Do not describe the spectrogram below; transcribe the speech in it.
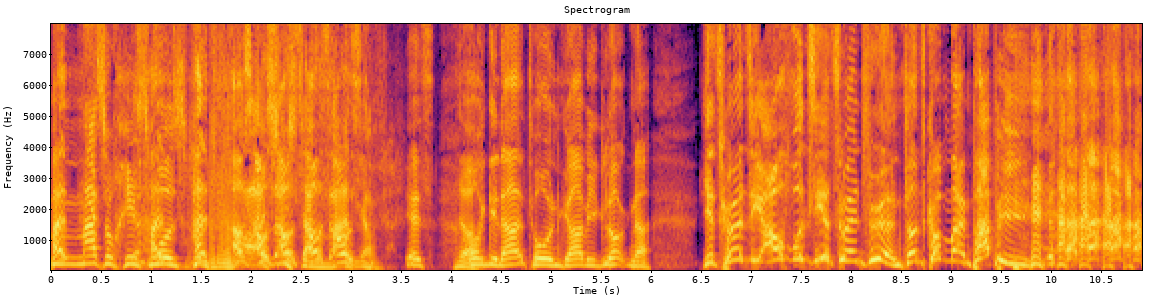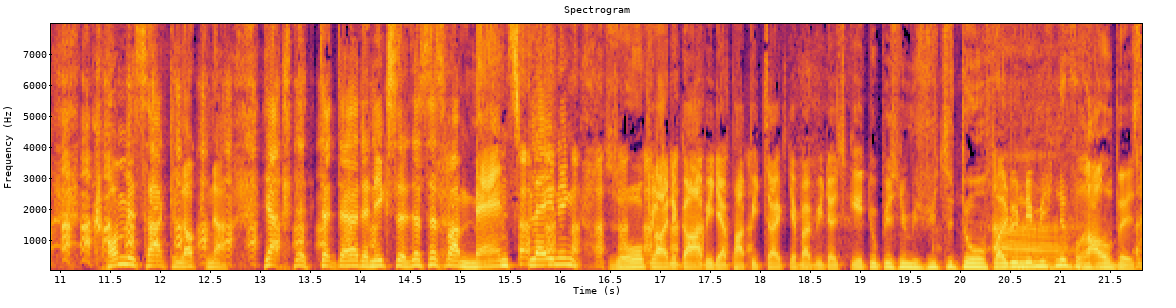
halt, Masochismus. Halt, halt, aus, aus, aus, aus, aus. Jetzt Ja. Originalton Gabi Glockner. Jetzt hören Sie auf, uns hier zu entführen, sonst kommt mein Papi. Kommissar Glockner. Ja, der, der, der nächste, das, das war Mansplaining. So, kleine Gabi, der Papi zeigt dir mal, wie das geht. Du bist nämlich viel zu doof, weil du nämlich eine Frau bist.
